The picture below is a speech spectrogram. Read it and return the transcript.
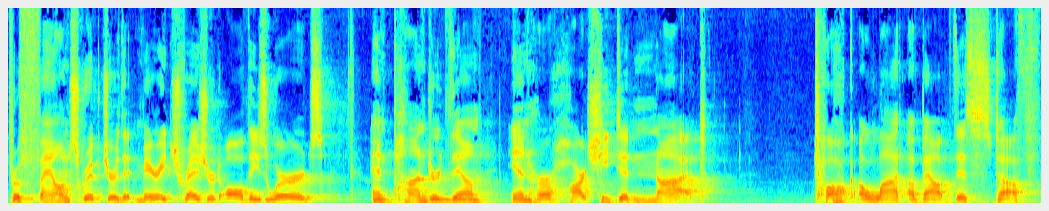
profound scripture that Mary treasured all these words and pondered them in her heart. She did not talk a lot about this stuff.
